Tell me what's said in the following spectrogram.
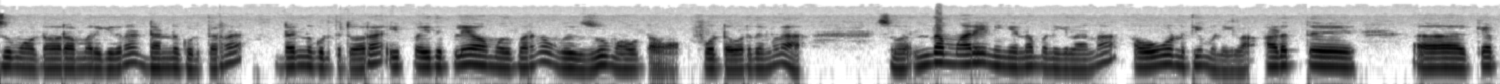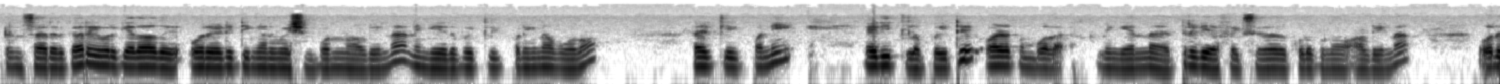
ஜூம் அவுட் ஆகிற மாதிரி இருக்குதுன்னா டன்னு கொடுத்துட்றேன். டன்னு கொடுத்துட்டு வரேன். இப்போ இது ப்ளே ஆகும்போது பாருங்கள் உங்களுக்கு ஜூம் அவுட் ஆகும். ஃபோட்டோ வருதுங்களா? ஸோ இந்த மாதிரி நீங்கள் என்ன பண்ணிக்கலாம்னா ஒவ்வொன்றுத்தையும் பண்ணிக்கலாம். அடுத்து கேப்டன் சார் இருக்கார். இவருக்கு ஏதாவது ஒரு எடிட்டிங் அனிமேஷன் பண்ணணும் அப்படின்னா நீங்கள் இதை போய் கிளிக் பண்ணிங்கன்னா போதும். ரைட் கிளிக் பண்ணி எடிட்டில் போயிட்டு வழக்கம் போல் நீங்கள் என்ன த்ரீ டி எஃபெக்ட்ஸ் ஏதாவது கொடுக்கணும் அப்படின்னா ஒரு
